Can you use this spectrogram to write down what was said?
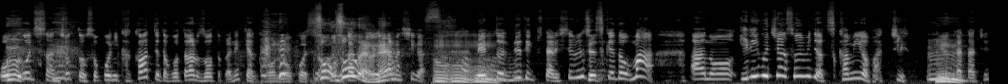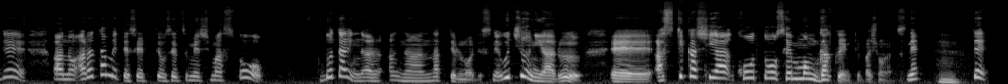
大河内さん、ちょっとそこに関わってたことあるぞとかね、脚本の大河内さん。そうそうだよね。い話がうんうんうん。ネットで出てきたりしてるんですけど、まあ、あの、入り口はそういう意味ではつかみはバッチリという形で、あの、改めて設定を説明しますと、舞台になななってるのはですね、宇宙にある、えーアスティカシア高等専門学園という場所なんですね。うんで、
